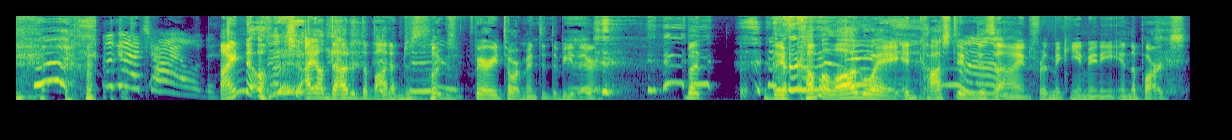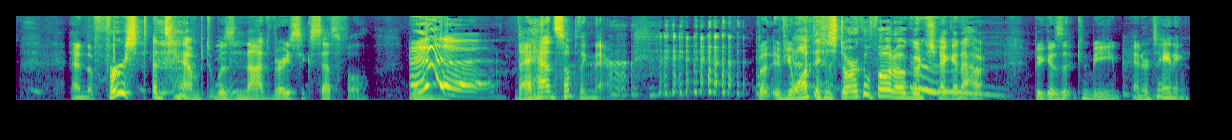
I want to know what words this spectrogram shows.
Look at that child. I know the child down at the bottom just looks very tormented to be there. But they've come a long way in costume design for Mickey and Minnie in the parks. And the first attempt was not very successful. I mean, they had something there. But if you want the historical photo, go check it out because it can be entertaining.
